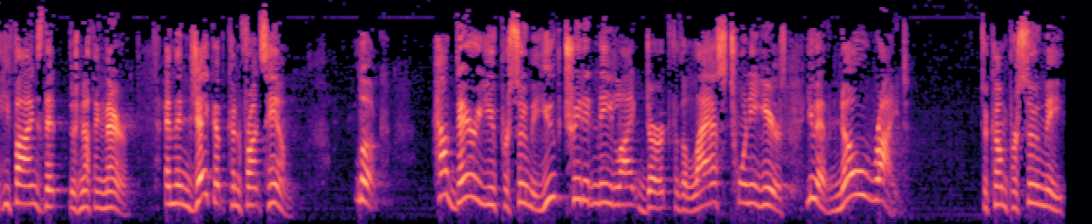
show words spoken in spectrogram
He finds that there's nothing there. And then Jacob confronts him. Look, how dare you pursue me? You've treated me like dirt for the last 20 years. You have no right to come pursue me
